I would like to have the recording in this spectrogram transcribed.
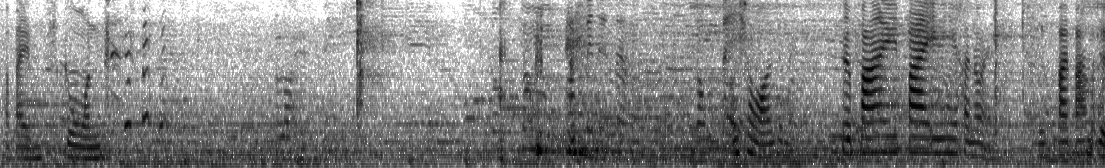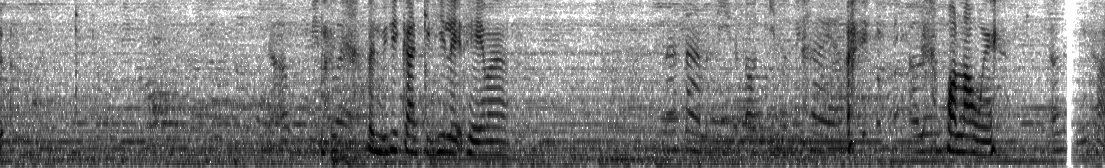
เอาไปสโกนำลองเตะต้องช้อนใช่ไหมเธอป้ายป้ายนี่ให้เขาหน่อยป้ายป้ายมาเถอะเป็นวิธีการกินที่เละเทะมาก หน้าตามันดีแต่ตอนกินมันไม่ใช่อะเอาเล่นพอเราไงนี่ค่ะ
